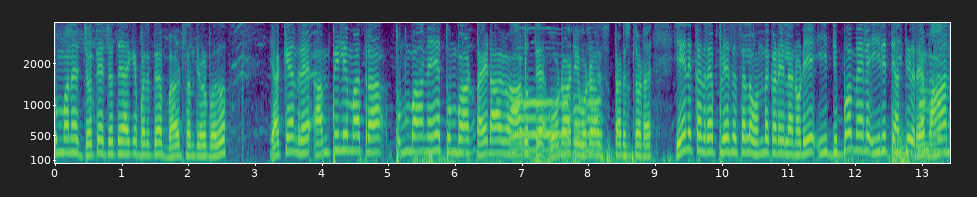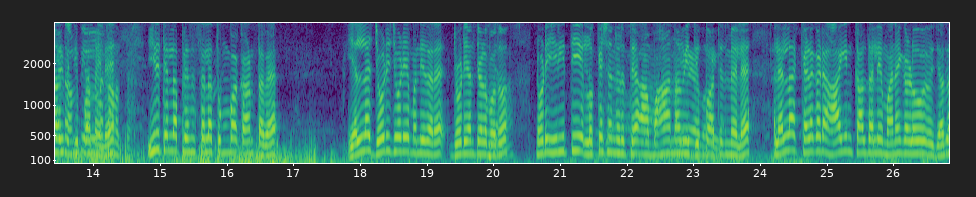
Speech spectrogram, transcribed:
ತುಂಬಾನೇ ಜೊತೆ ಜೊತೆಯಾಗಿ ಬರುತ್ತೆ ಬರ್ಡ್ಸ್ ಅಂತ ಹೇಳ್ಬೋದು. ಯಾಕೆಂದ್ರೆ ಹಂಪಿಲಿ ಮಾತ್ರ ತುಂಬಾನೇ ತುಂಬಾ ಟೈರ್ಡ್ ಆಗ ಆಗುತ್ತೆ. ಓಡಾಡಿ ಓಡಾಡಿ ಸುತ್ತಾಡಿ ಸುತ್ತಾಡಿ. ಏನಕ್ಕಂದ್ರೆ ಪ್ಲೇಸಸ್ ಎಲ್ಲ ಒಂದೇ ಕಡೆ ಇಲ್ಲ ನೋಡಿ. ಈ ದಿಬ್ಬ ಮೇಲೆ ಈ ರೀತಿ ಹತ್ತಿದ್ರೆ ಮಹಾನವಿ ದಿಬ್ಬ ಮೇಲೆ ಈ ರೀತಿ ಎಲ್ಲ ಪ್ಲೇಸಸ್ ಎಲ್ಲ ತುಂಬಾ ಕಾಣ್ತವೆ. ಎಲ್ಲ ಜೋಡಿ ಜೋಡಿ ಬಂದಿದ್ದಾರೆ. ಜೋಡಿ ಅಂತ ಹೇಳ್ಬೋದು. ನೋಡಿ ಈ ರೀತಿ ಲೊಕೇಶನ್ ಇರುತ್ತೆ. ಆ ಮಹಾನವಿ ದಿಬ್ಬ ಹತ್ತಿದ ಮೇಲೆ ಅಲ್ಲೆಲ್ಲ ಕೆಳಗಡೆ ಆಗಿನ ಕಾಲದಲ್ಲಿ ಮನೆಗಳು ಜದ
